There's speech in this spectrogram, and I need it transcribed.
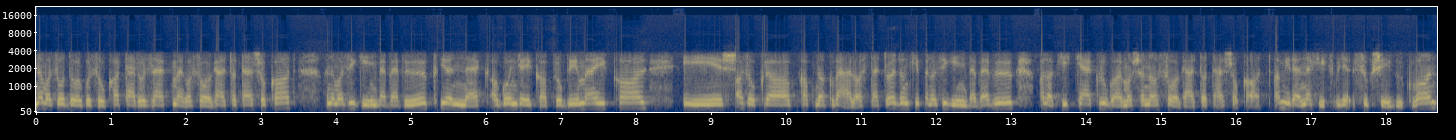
nem az ott dolgozók határozzák meg a szolgáltatásokat, hanem az igénybevevők jönnek a gondjaikkal, problémáikkal, és azokra kapnak választ. Tehát tulajdonképpen az igénybevevők alakítják rugalmasan a szolgáltatásokat, amire nekik ugye szükségük van,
